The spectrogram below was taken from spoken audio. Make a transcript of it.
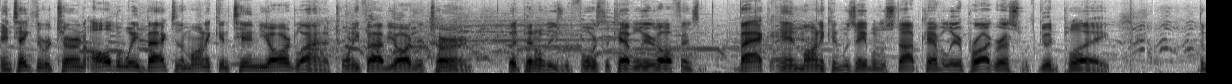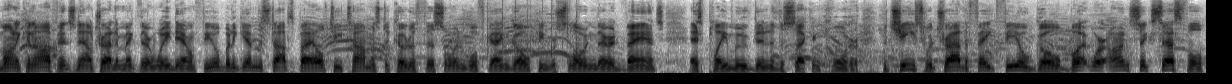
and take the return all the way back to the Monacan 10 yard line, a 25 yard return. But penalties would force the Cavaliers offense back, and Monacan was able to stop Cavalier progress with good play. The Monacan offense now trying to make their way downfield, but again, the stops by LT Thomas, Dakota Thistle, and Wolfgang Golke were slowing their advance as play moved into the second quarter. The Chiefs would try the fake field goal, but were unsuccessful,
